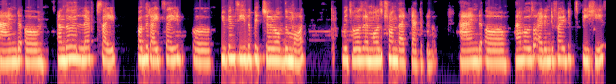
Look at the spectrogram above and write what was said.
and um, on the left side, on the right side, uh, you can see the picture of the moth, which was emerged from that caterpillar. And uh, I've also identified its species,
